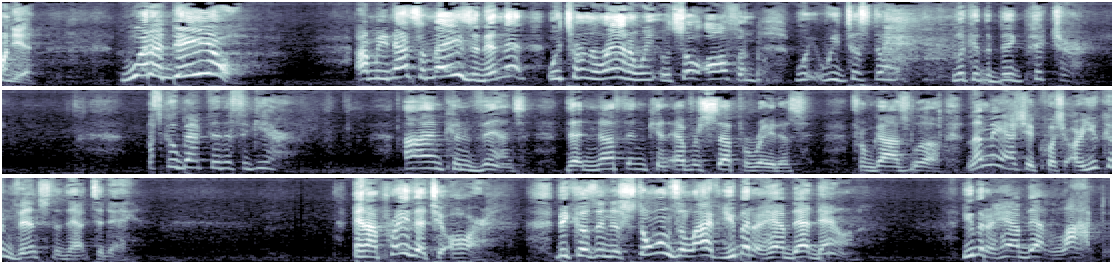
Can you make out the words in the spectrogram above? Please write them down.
on you. What a deal. I mean, that's amazing, isn't it? We turn around and we so often we, we just don't look at the big picture. Let's go back to this again. I'm convinced that nothing can ever separate us from God's love. Let me ask you a question. Are you convinced of that today? And I pray that you are. Because in the storms of life, you better have that down. You better have that locked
